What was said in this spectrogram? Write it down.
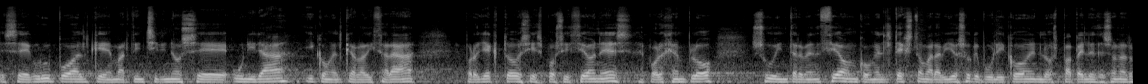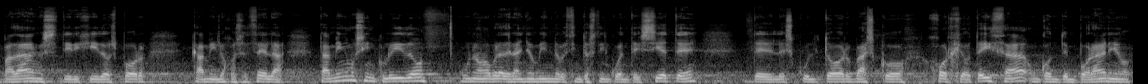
ese grupo al que Martín Chirino se unirá y con el que realizará proyectos y exposiciones, por ejemplo, su intervención con el texto maravilloso que publicó en Los papeles de Sonar Madans, dirigidos por Camilo José Cela. También hemos incluido una obra del año 1957 del escultor vasco Jorge Oteiza, un contemporáneo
